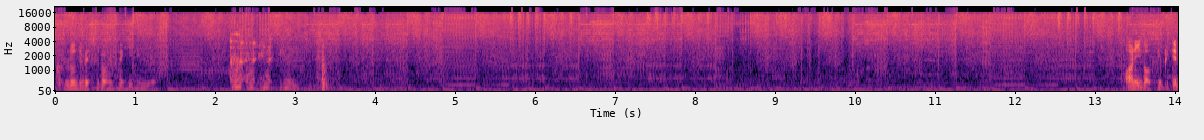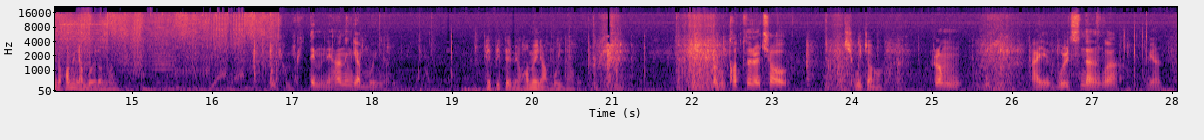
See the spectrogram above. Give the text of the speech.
클로드 베스로 할 생기네 이거. 아니 나 태피 때문에 화면이 안 보여 잠만. 뭐 현피 때문에 하는 게 안 보인다고? 햇빛 때문에 화면이 안 보인다고. 그럼 커튼을 쳐 치고 있잖아. 그럼 아니 뭘 친다는 거야? 미안 뭐?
